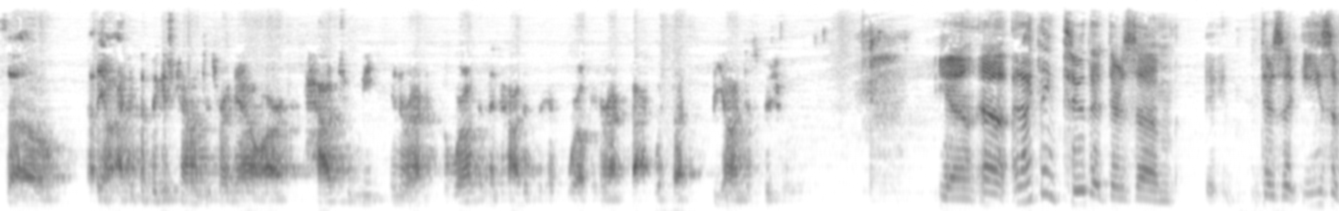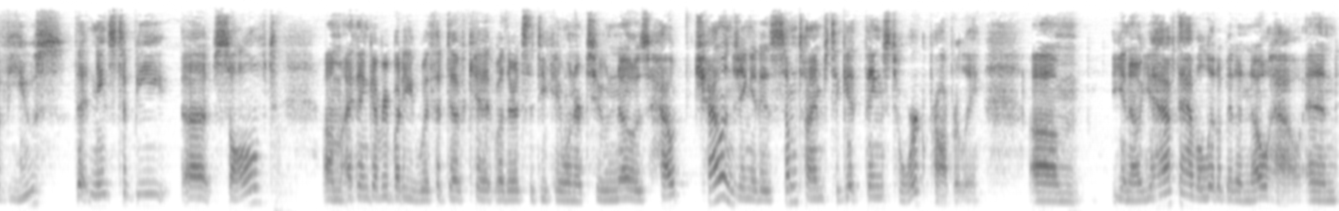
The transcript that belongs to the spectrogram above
So, you know, I think the biggest challenges right now are how do we interact with the world, and then how does the world interact back with us beyond just visually. Yeah, uh, and I think too that there's um, there's a ease of use that needs to be uh, solved. Um, I think everybody with a dev kit, whether it's the DK1 or 2, knows how challenging it is sometimes to get things to work properly. Um, you know, you have to have a little bit of know-how, and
